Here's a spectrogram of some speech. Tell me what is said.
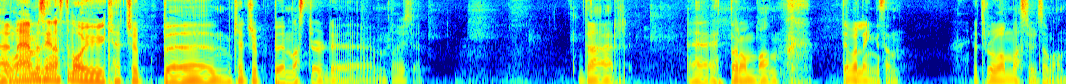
några nej men år. senaste var ju ketchup, eh, ketchup eh, mustard. eh, Ja, just det. där eh, ett av dem vann. det var länge sedan. Jag tror det var mustard som vann.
